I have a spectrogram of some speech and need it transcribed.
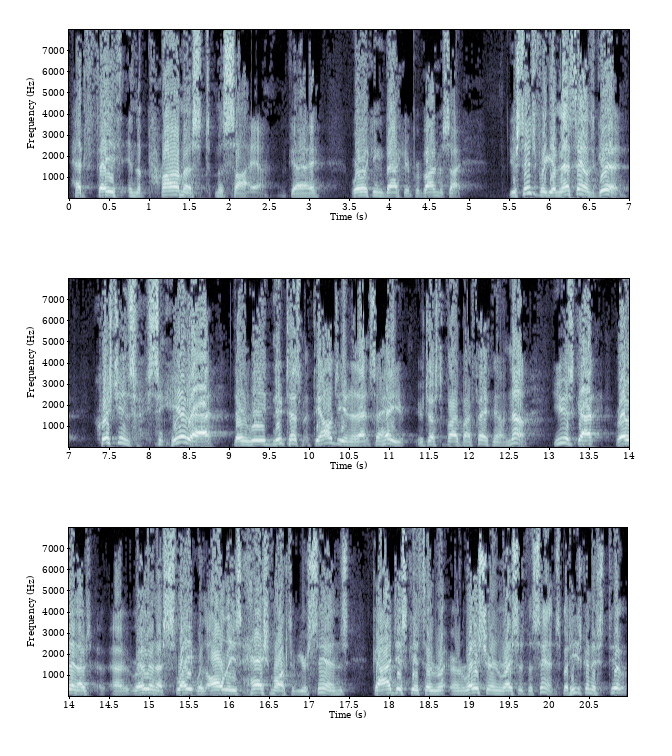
had faith in the promised Messiah, okay? We're looking back at provided Messiah. Your sins are forgiven. That sounds good. Christians hear that. They read New Testament theology into that and say, hey, you're justified by faith now. No. You just got, rather than a, uh, rather than a slate with all these hash marks of your sins, God just gets an eraser and erases the sins. But He's going to still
